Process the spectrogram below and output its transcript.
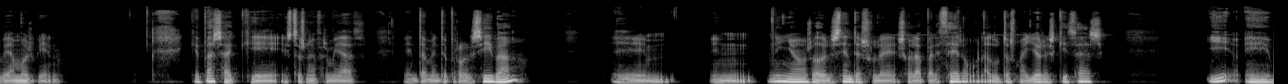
veamos bien. ¿Qué pasa? Que esto es una enfermedad lentamente progresiva. Em, en niños o adolescentes suele, suele, aparecer, o en adultos mayores quizás. Y eh,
